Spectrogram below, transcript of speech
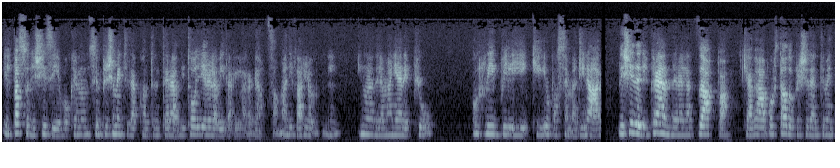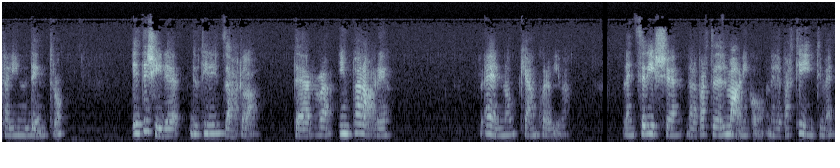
Il passo decisivo che non semplicemente ti accontenterà di togliere la vita alla ragazza, ma di farlo in una delle maniere più orribili che io possa immaginare. Decide di prendere la zappa che aveva portato precedentemente Aline dentro e decide di utilizzarla per imparare Enno che è ancora viva. La inserisce dalla parte del manico nelle parti intime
